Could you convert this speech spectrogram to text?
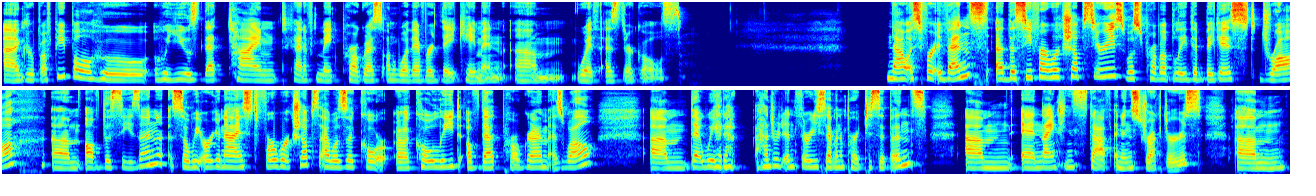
uh, group of people who who used that time to kind of make progress on whatever they came in um, with as their goals. Now, as for events, uh, the CFAR workshop series was probably the biggest draw um, of the season. So we organized four workshops. I was a co lead of that program as well. Um, that we had 137 participants um, and 19 staff and instructors. Um,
